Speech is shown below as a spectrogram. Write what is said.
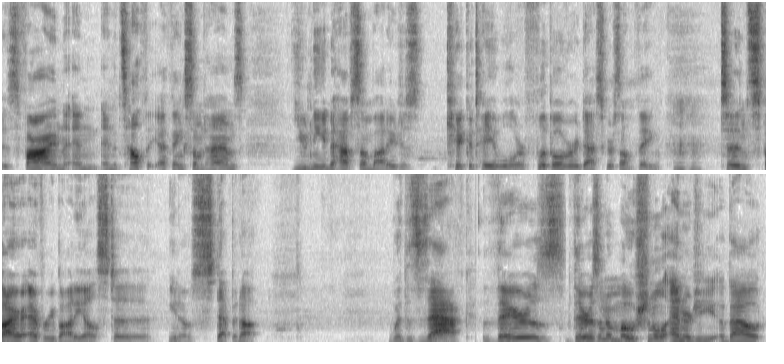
is fine and and it's healthy. I think sometimes you need to have somebody just kick a table or flip over a desk or something mm-hmm. to inspire everybody else to you know step it up. With Zach, there's there's an emotional energy about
